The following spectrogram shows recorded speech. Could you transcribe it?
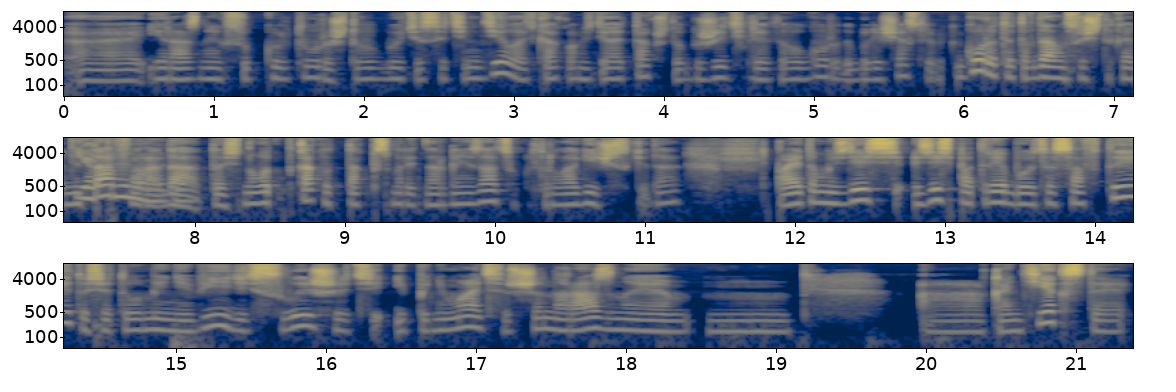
э, и разные их субкультуры, что вы будете с этим делать, как вам сделать так, чтобы жители этого города были счастливы. Город это в данном случае такая метафора, понимаю, да, да, то есть, ну вот как вот так посмотреть на организацию культурологически, да, поэтому здесь, здесь потребуются софты, то есть это умение видеть, слышать и понимать совершенно разные а, контексты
